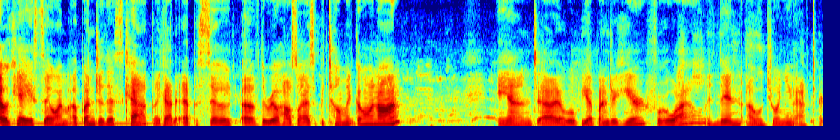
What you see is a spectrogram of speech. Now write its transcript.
Okay, so I'm up under this cap. I got an episode of The Real Housewives of Potomac going on. And I will be up under here for a while, and then I will join you after.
